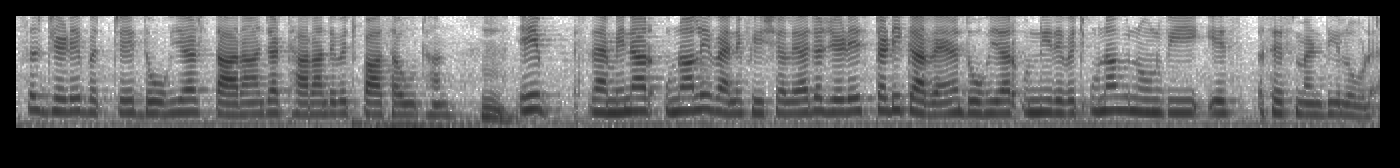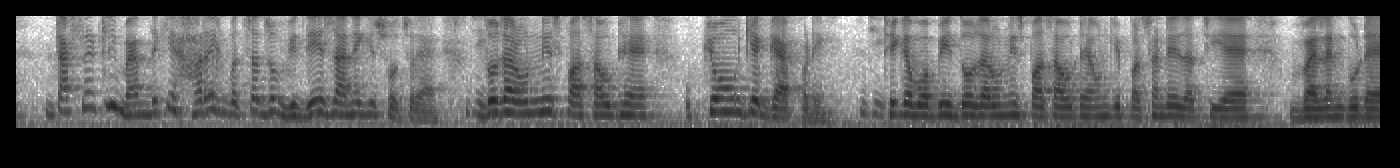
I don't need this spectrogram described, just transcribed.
ਸਰ ਜਿਹੜੇ ਬੱਚੇ 2017 ਜਾਂ 18 ਦੇ ਵਿੱਚ ਪਾਸ ਆਊਟ ਹਨ ਹੂੰ। ਇਹ ਸੈਮੀਨਾਰ ਉਹਨਾਂ ਲਈ ਬੈਨੀਫੀਸ਼ੀਅਲ ਹੈ ਜਾਂ ਜਿਹੜੇ ਸਟੱਡੀ ਕਰ ਰਹੇ ਨੇ 2019 ਦੇ ਵਿੱਚ ਉਹਨਾਂ ਨੂੰ ਵੀ ਇਸ ਅਸੈਸਮੈਂਟ ਦੀ ਲੋੜ ਹੈ डेफिनेटली मैम देखिए हर एक बच्चा जो विदेश जाने की सोच रहा है जी। 2019 पास आउट है क्यों उनके गैप पड़े जी। ठीक है वो अभी 2019 पास आउट है उनकी परसेंटेज अच्छी है वेल एंड गुड है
